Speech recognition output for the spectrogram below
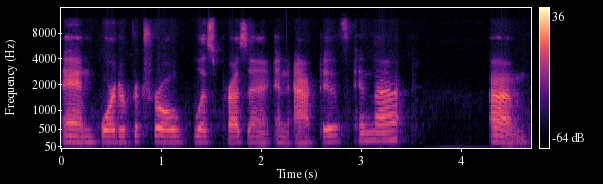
and Border Patrol was present and active in that. Um,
